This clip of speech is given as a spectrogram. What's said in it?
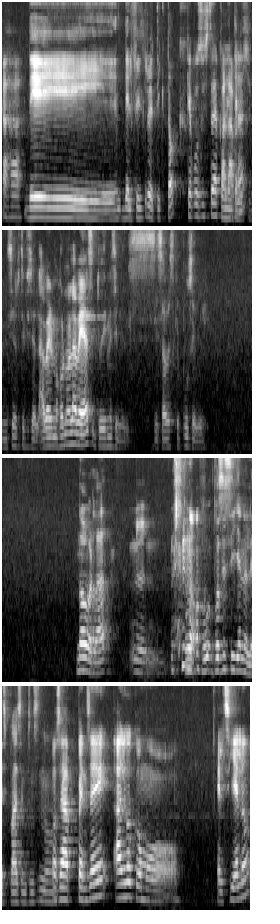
Ajá. De, del filtro de TikTok. ¿Qué pusiste de Con palabra? inteligencia artificial. A ver, mejor no la veas y tú dime si, si sabes qué puse, güey. No, ¿verdad? No. pu- Puse silla en el espacio, entonces no. O sea, pensé algo como el cielo,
